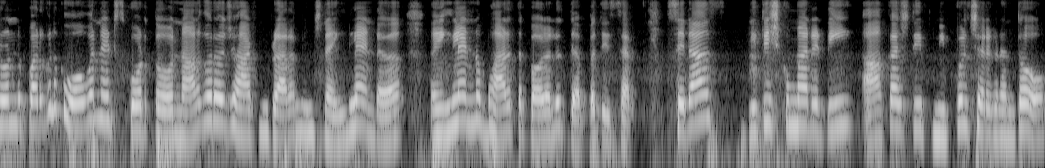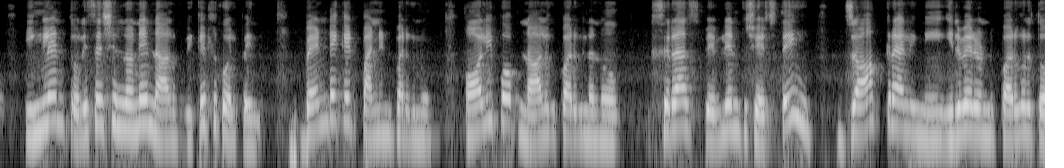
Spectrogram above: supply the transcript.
రెండు పరుగులకు ఓవర్ నైట్ స్కోర్తో నాలుగో రోజు ఆటను ప్రారంభించిన ఇంగ్లాండ్ ఇంగ్లాండ్ను భారత బౌలర్లు దెబ్బతీశారు. సిరాజ్ నితీష్ కుమార్ రెడ్డి ఆకాష్ దీప్ నిప్పులు చెరగడంతో ఇంగ్లాండ్ తొలి సెషన్లోనే నాలుగు వికెట్లు కోల్పోయింది. బెన్ డెకెట్ పన్నెండు పరుగులు ఆలీపోప్ నాలుగు పరుగులను సిరాజ్ పెవిలియన్కు చేర్చితే జాక్ ర్యాలీని ఇరవై రెండు పరుగులతో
